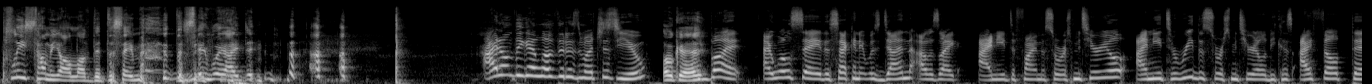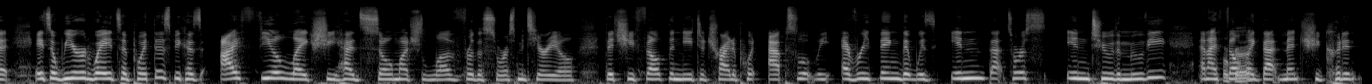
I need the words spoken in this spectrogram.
Please tell me y'all loved it the same the same way I did. I don't think I loved it as much as you, okay. but I will say the second it was done, I was like, I need to find the source material. I need to read the source material because I felt that it's a weird way to put this because I feel like she had so much love for the source material that she felt the need to try to put absolutely everything that was in that source into the movie. And I felt Okay. like that meant she couldn't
